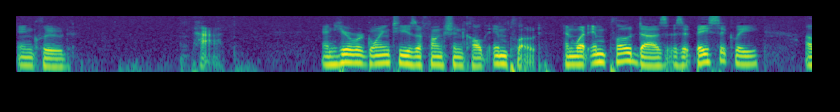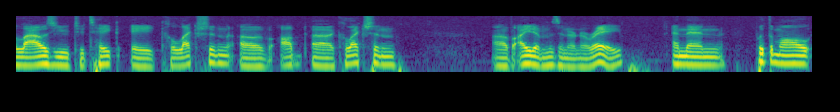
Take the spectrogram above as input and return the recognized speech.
include path. And here we're going to use a function called implode. And what implode does is it basically allows you to take a collection of uh, collection of items in an array and then put them all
